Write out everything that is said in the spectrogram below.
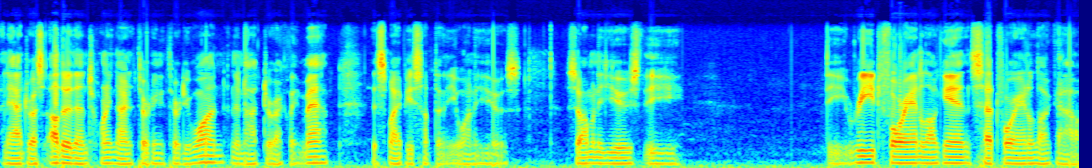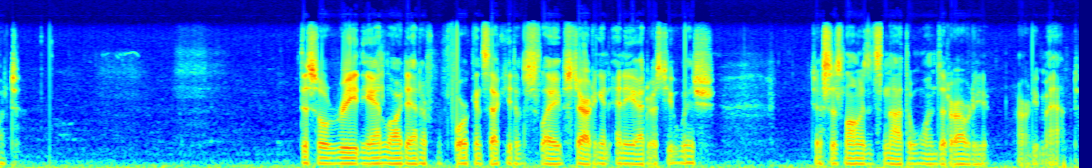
an address other than 29, 30, and 31, and they're not directly mapped, this might be something that you want to use. So I'm going to use the the read for analog in, set for analog out. This will read the analog data from four consecutive slaves starting at any address you wish, just as long as it's not the ones that are already already mapped.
